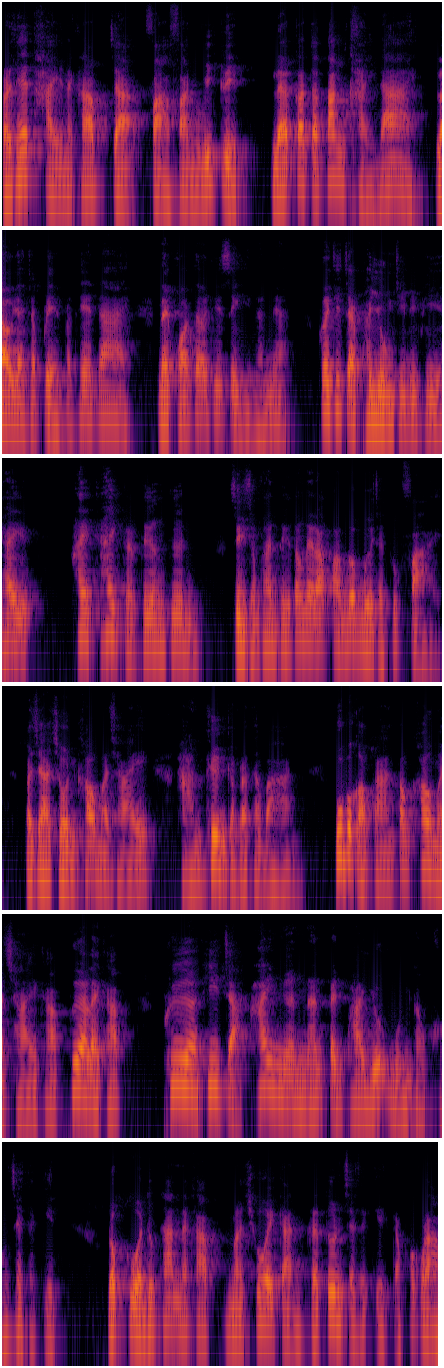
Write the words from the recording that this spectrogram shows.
ประเทศไทยนะครับจะฝ่าฟันวิกฤต แล้วก็จะตั้งไข่ได้ เราอยากจะเปลี่ยนประเทศได้ ในควอเตอร์ที่ 4 นั้นเนี่ยเพื่อที่จะพยุง GDP ให้ให้ให้กระเตื้องขึ้น สิ่งสำคัญคือต้องได้รับความร่วมมือจากทุกฝ่าย ประชาชนเข้ามาใช้หารครึ่งกับรัฐบาล ผู้ประกอบการต้องเข้ามาใช้ครับเพื่ออะไรครับ เพื่อที่จะให้เงินนั้นเป็นพายุหมุนของของเศรษฐกิจ รบกวนทุกท่านนะครับมาช่วยกันกระตุ้นเศรษฐกิจกับพวกเรา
